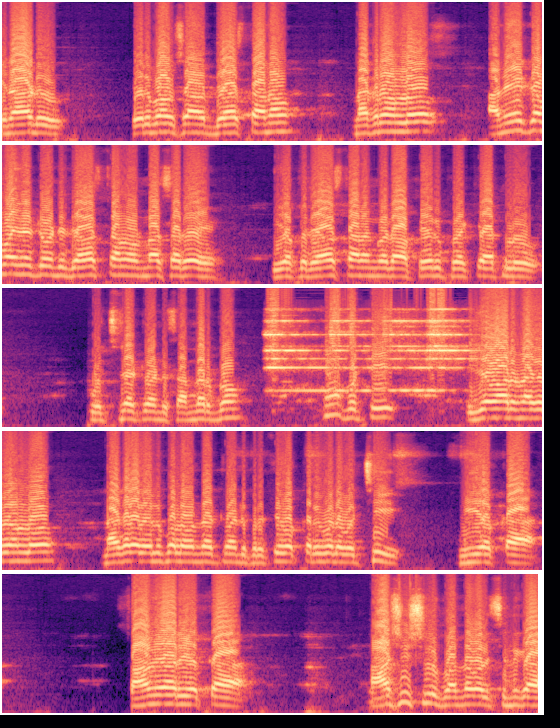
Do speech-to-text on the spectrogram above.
ఈనాడు వీరబాబు స్వామి దేవస్థానం నగరంలో అనేకమైనటువంటి దేవస్థానాలు ఉన్నా సరే ఈ యొక్క దేవస్థానం కూడా పేరు ప్రఖ్యాతులు వచ్చినటువంటి సందర్భం. కాబట్టి విజయవాడ నగరంలో నగర వెలుపల ఉన్నటువంటి ప్రతి ఒక్కరు కూడా వచ్చి మీ యొక్క స్వామివారి యొక్క ఆశీస్సులు పొందవలసిందిగా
